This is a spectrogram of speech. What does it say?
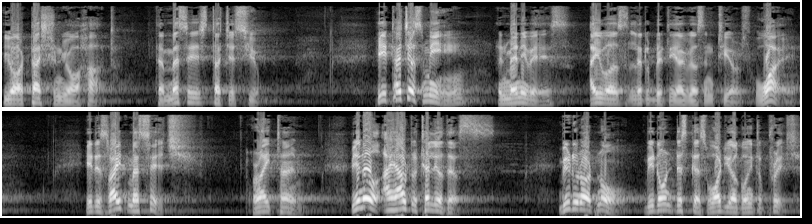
You are touched in your heart. The message touches you. He touches me in many ways. I was little bit, I was in tears. Why? It is right message, right time. You know, I have to tell you this. We do not know, we don't discuss what you are going to preach,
